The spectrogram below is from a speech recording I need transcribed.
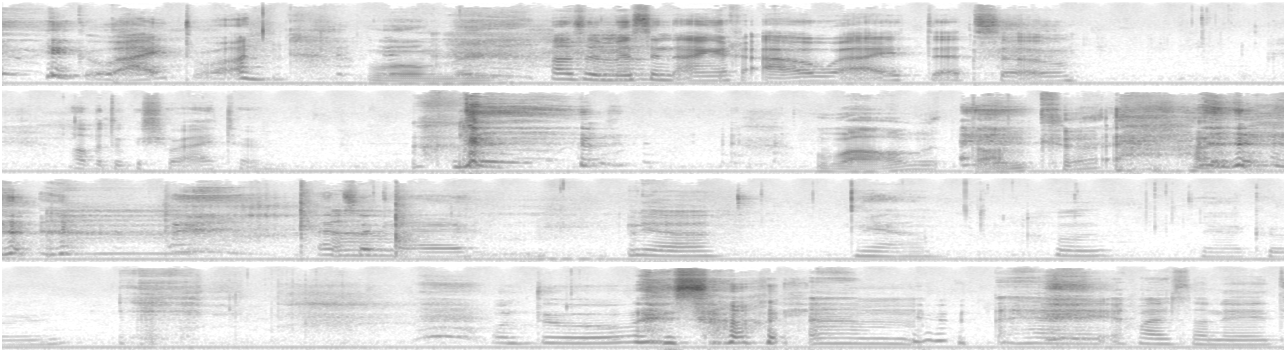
White One. Wow, mega. Also wir sind eigentlich auch White, so. Aber du bist Whiter. Wow, danke. That's Ähm. okay. Ja, Ja, cool. ja, cool. Und du? Sorry. Ähm, hey, ich weiß noch nicht.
